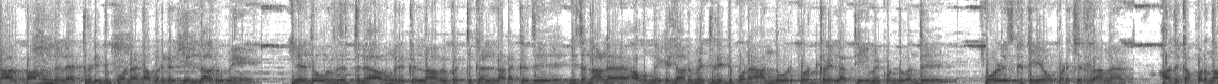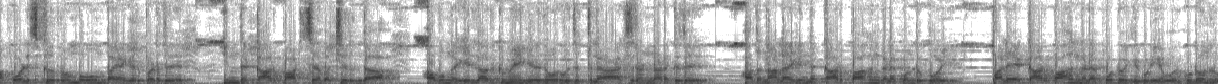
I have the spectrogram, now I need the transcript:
கார் பாகங்களை திருடிட்டு போன நபர்கள் எல்லாருமே ஏதோ ஒரு விதத்துல அவங்களுக்கெல்லாம் விபத்துகள் நடக்குது. இதனால அவங்க எல்லாருமே திருடிட்டு போன அந்த ஒரு பொருட்கள் எல்லாத்தையுமே கொண்டு வந்து போலீஸ்கிட்டயே ஒப்படைச்சிடுறாங்க. அதுக்கப்புறம் தான் போலீஸ்க்கு ரொம்பவும் பயம் ஏற்படுது. இந்த கார் பார்ட்ஸை வச்சிருந்தா அவங்க எல்லாருக்குமே ஏதோ ஒரு விதத்துல ஆக்சிடென்ட் நடக்குது. அதனால இந்த கார் பாகங்களை கொண்டு போய் பழைய கார் பாகங்களை போட்டு வைக்கக்கூடிய ஒரு குடோன்ல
